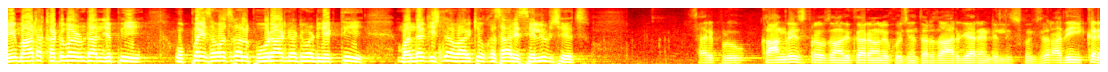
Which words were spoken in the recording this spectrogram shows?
మీ మాట కట్టుబడి ఉంటానని చెప్పి ముప్పై సంవత్సరాలు పోరాడినటువంటి వ్యక్తి మందకృష్ణ వారికి ఒకసారి సెల్యూట్ చేయొచ్చు. సార్ ఇప్పుడు కాంగ్రెస్ ప్రభుత్వం అధికారంలోకి వచ్చిన తర్వాత ఆరు గ్యారెంటీలు తీసుకొని సార్. అది ఇక్కడ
